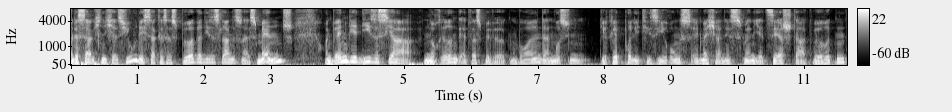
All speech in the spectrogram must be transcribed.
Und das sage ich nicht als Jude, ich sage das als Bürger dieses Landes und als Mensch. Und wenn wir dieses Jahr noch irgendetwas bewirken wollen, dann müssen die Repolitisierungsmechanismen jetzt sehr stark wirken.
